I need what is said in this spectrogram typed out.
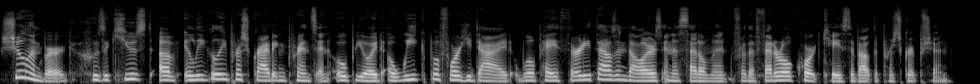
Schulenberg, who's accused of illegally prescribing Prince an opioid a week before he died, will pay $30,000 in a settlement for the federal court case about the prescription.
